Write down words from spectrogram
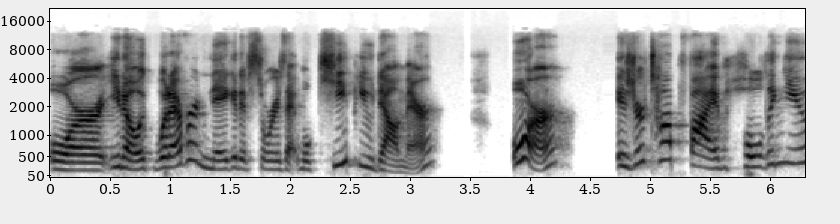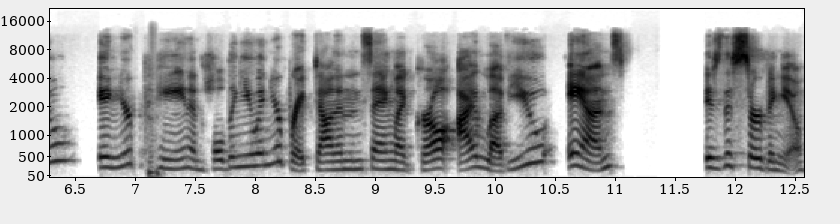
or you know like whatever negative stories that will keep you down there or is your top 5 holding you in your pain and holding you in your breakdown and then saying like girl I love you and is this serving you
